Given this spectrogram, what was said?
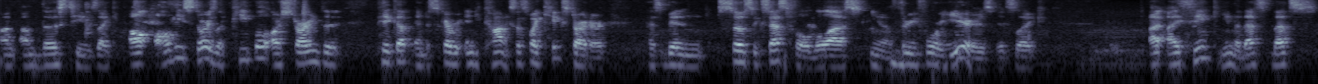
on, on, those teams, like all, all these stories, like people are starting to pick up and discover indie comics. That's why Kickstarter has been so successful the last you know three four years. It's like I, I think you know that's that's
